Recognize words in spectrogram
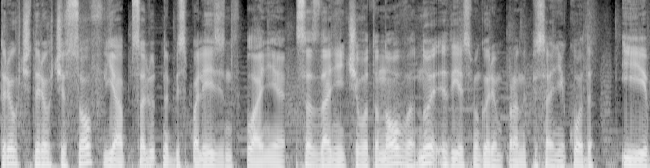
3-4 часов я абсолютно бесполезен в плане создания чего-то нового. Ну, это если мы говорим про написание кода. И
